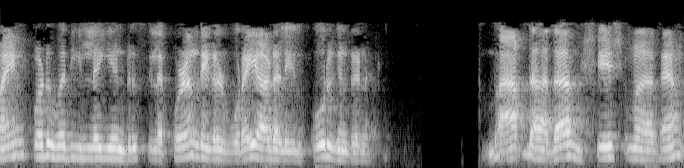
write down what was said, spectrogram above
பயன்படுவதில்லை என்று சில குழந்தைகள் உரையாடலில் கூறுகின்றனர். பாப்தாதா விசேஷமாக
